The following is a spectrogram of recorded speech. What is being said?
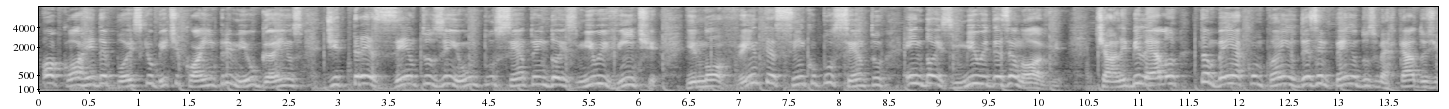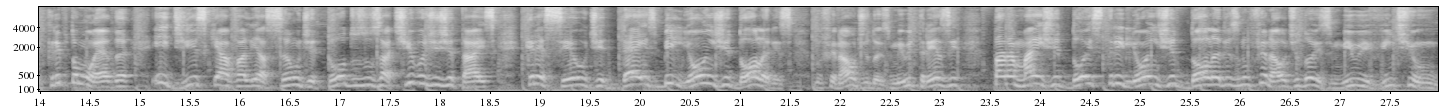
ocorre depois que o Bitcoin imprimiu ganhos de 301% em 2020 e 95% em 2019. Charlie Bilello também acompanha o desempenho dos mercados de criptomoeda e diz que a avaliação de todos os ativos digitais cresceu de 10 bilhões de dólares no final de 2013 para mais de 2 trilhões de dólares no final de 2021.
